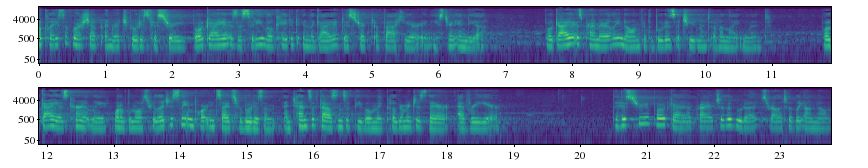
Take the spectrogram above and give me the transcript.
A place of worship and rich Buddhist history, Bodh Gaya is a city located in the Gaya district of Bihar in eastern India. Bodh Gaya is primarily known for the Buddha's achievement of enlightenment. Bodh Gaya is currently one of the most religiously important sites for Buddhism, and tens of thousands of people make pilgrimages there every year. The history of Bodh Gaya prior to the Buddha is relatively unknown.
